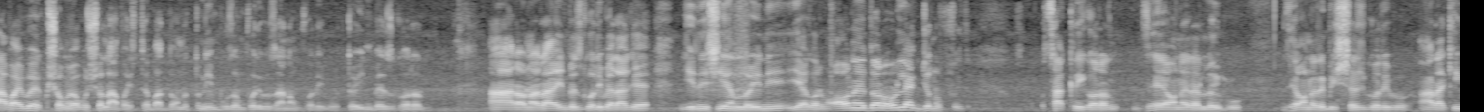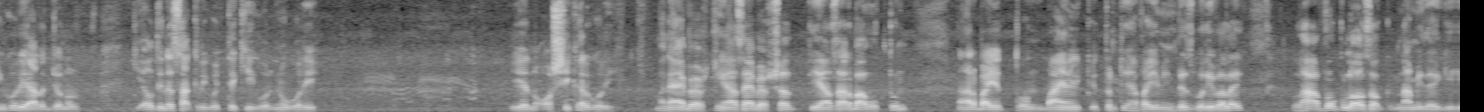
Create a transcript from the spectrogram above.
লাভ আইব এক সময় অবশ্য লাভ আসতে বাধ্য। অনেক তো নিয়ে বুঝাম পড়িব জানাম পড়িব তো ইনভেস্ট করেন। আর ওনারা ইনভেস্ট করিবার আগে জিনিস ইয়ান লইনি ইয়া করেন। অনেক ধর হলে একজন চাকরি করেন, যে অনেরা লইব, যে অনেরে বিশ্বাস করিব। আর কি করি, আরেকজনের অধীনে চাকরি করতে কি করি নকরি ইয়ে অস্বীকার করি। মানে আয় ব্যবসা আছে আয় ব্যবসা, টিয়া আর বাবুত্তন, আর বাইত্তন, বাই টিয়া পাই ইনভেস্ট করি পেলাই লাভ হোক লস হোক, নামি দেয় কি?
